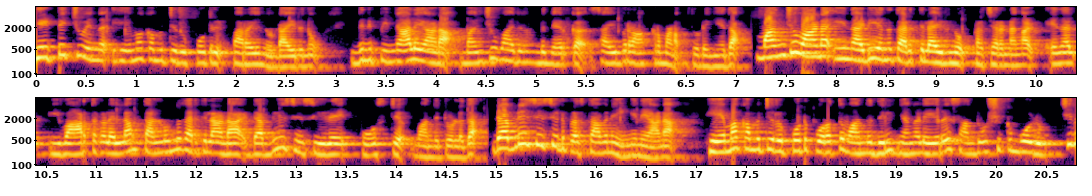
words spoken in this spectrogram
ഞെട്ടിച്ചു എന്ന് ഹേമ കമ്മിറ്റി റിപ്പോർട്ടിൽ പറയുന്നുണ്ടായിരുന്നു. ഇതിന് പിന്നാലെയാണ് മഞ്ജു വാര്യറിന്റെ നേർക്ക് സൈബർ ആക്രമണം തുടങ്ങിയത്. മഞ്ജുവാണ് ഈ നടി എന്ന തരത്തിലായിരുന്നു പ്രചരണങ്ങൾ. എന്നാൽ ഈ വാർത്തകളെല്ലാം തള്ളുന്ന തരത്തിലാണ് ഡബ്ല്യു സി സിയുടെ പോസ്റ്റ് വന്നിട്ടുള്ളത്. ഡബ്ല്യു സി സിയുടെ പ്രസ്താവന ഇങ്ങനെയാണ്. ഹേമ കമ്മിറ്റി റിപ്പോർട്ട് പുറത്തു വന്നതിൽ ഞങ്ങൾ ഏറെ സന്തോഷിക്കുമ്പോഴും ചില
